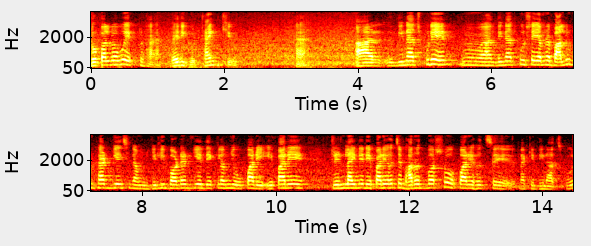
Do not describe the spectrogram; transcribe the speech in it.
গোপালবাবু একটু হ্যাঁ ভেরি গুড থ্যাংক ইউ হ্যাঁ। আর দিনাজপুরের দিনাজপুর সেই আমরা বালুরঘাট গিয়েছিলাম, হিলি বর্ডার গিয়ে দেখলাম যে ওপারে, এপারে ট্রেন লাইনের এপারে হচ্ছে ভারতবর্ষ, ওপারে হচ্ছে নাকি দিনাজপুর।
